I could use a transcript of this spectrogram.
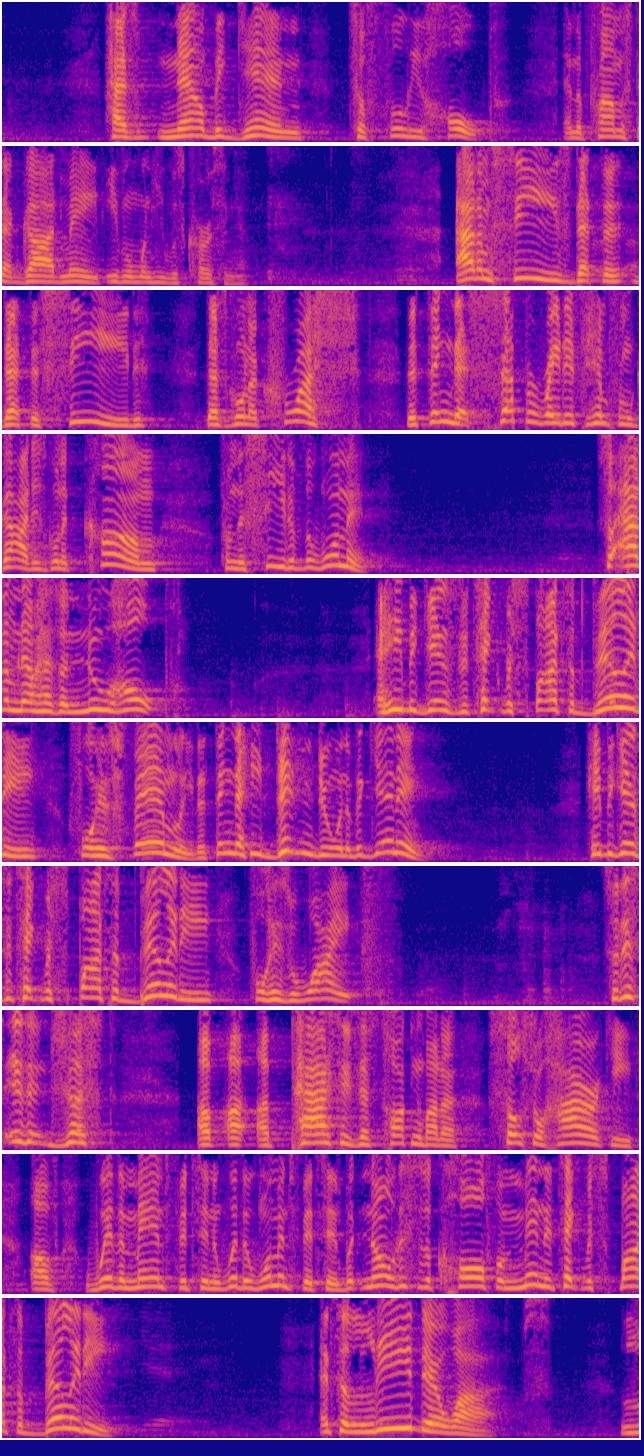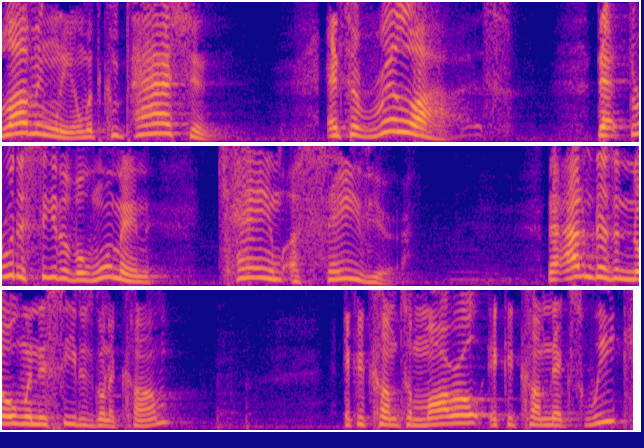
has now begun to fully hope in the promise that God made even when he was cursing him. Adam sees that the, that the seed that's going to crush the thing that separated him from God is going to come from the seed of the woman. So Adam now has a new hope. And he begins to take responsibility for his family, the thing that he didn't do in the beginning. He begins to take responsibility for his wife. So this isn't just a, a, a, passage that's talking about a social hierarchy of where the man fits in and where the woman fits in. But no, this is a call for men to take responsibility and to lead their wives lovingly and with compassion and to realize that through the seed of a woman came a Savior. Now, Adam doesn't know when this seed is going to come. It could come tomorrow, it could come next week.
